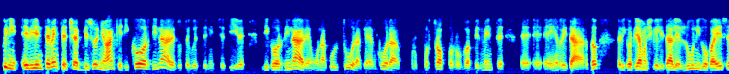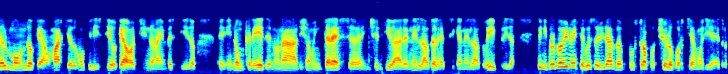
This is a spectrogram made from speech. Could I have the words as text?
Quindi evidentemente c'è bisogno anche di coordinare tutte queste iniziative, di coordinare una cultura che ancora purtroppo probabilmente è in ritardo. Ricordiamoci che l'Italia è l'unico paese al mondo che ha un marchio automobilistico che oggi non ha investito e non crede, non ha diciamo, interesse a incentivare né l'auto elettrica né l'auto ibrida. Quindi probabilmente questo ritardo purtroppo ce lo portiamo dietro,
